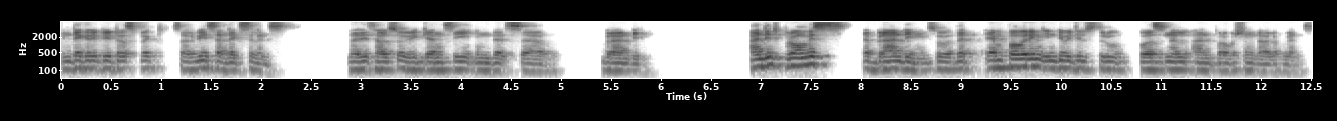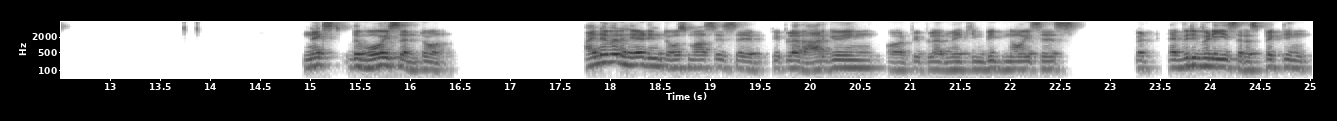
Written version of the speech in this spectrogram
integrity, respect, service, and excellence. That is also we can see in this uh, branding. And it promises a branding, so that empowering individuals through personal and professional developments. Next, the voice and tone. I never heard in Toastmasters uh, people are arguing or people are making big noises, but everybody is respecting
